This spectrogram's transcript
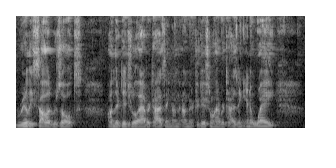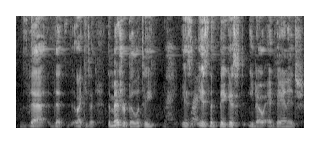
really solid results on their digital advertising on, on their traditional advertising in a way that that like you said the measurability right. is right. is the biggest you know advantage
